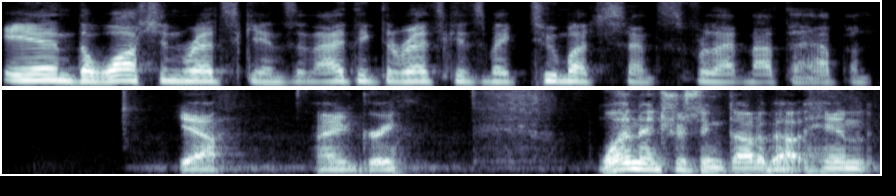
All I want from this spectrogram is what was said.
and the Washington Redskins. And I think the Redskins make too much sense for that not to happen. Yeah, I agree. One interesting thought about him,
